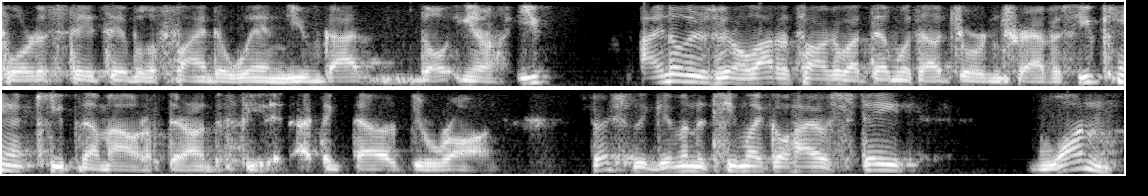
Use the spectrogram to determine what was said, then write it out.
Florida State's able to find a win, you've got, you know, you I know there's been a lot of talk about them without Jordan Travis. You can't keep them out if they're undefeated. I think that would be wrong, especially given a team like Ohio State won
